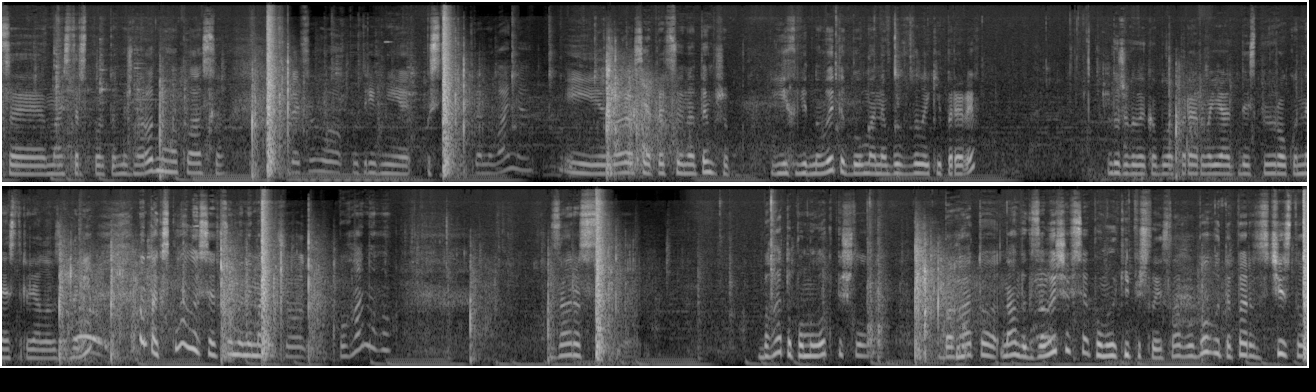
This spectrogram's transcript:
Це майстер спорту міжнародного класу. Для цього потрібні постійні тренування. І зараз я працюю над тим, щоб їх відновити, бо у мене був великий перерив. Дуже велика була перерва, я десь півроку не стріляла взагалі. Ну так склалося, в цьому немає нічого поганого. Зараз багато помилок пішло. Багато навик залишився, помилки пішли. Слава Богу, тепер з чистого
